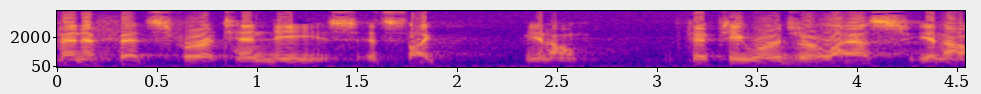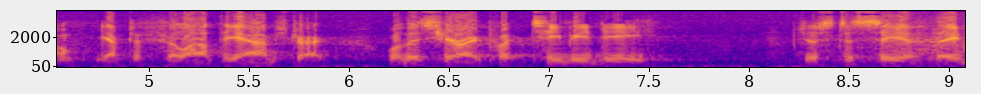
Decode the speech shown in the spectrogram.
benefits for attendees. It's like, you know, 50 words or less, you know, you have to fill out the abstract. Well, this year I put TBD just to see if they'd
